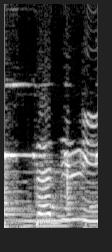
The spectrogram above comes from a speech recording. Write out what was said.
सजनी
